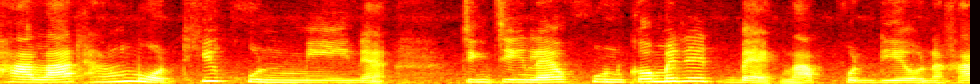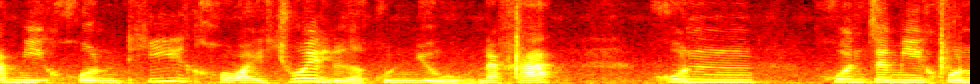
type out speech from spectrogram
ภาระทั้งหมดที่คุณมีเนี่ย จริง ๆ แล้วคุณก็ไม่ได้แบกรับคนเดียวนะคะ มีคนที่คอยช่วยเหลือคุณอยู่นะคะ คุณคุณจะมีคน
